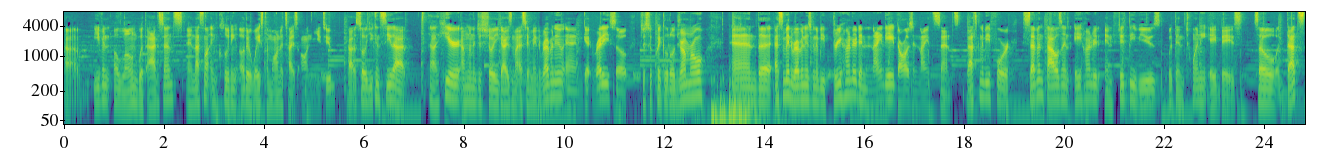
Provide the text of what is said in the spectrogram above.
uh, even alone with AdSense, and that's not including other ways to monetize on YouTube. Uh, so you can see that uh, here, I'm gonna just show you guys my estimated revenue and get ready. So just a quick little drum roll. And the estimated revenue is gonna be $398.09. That's gonna be for 7,850 views within 28 days. So that's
